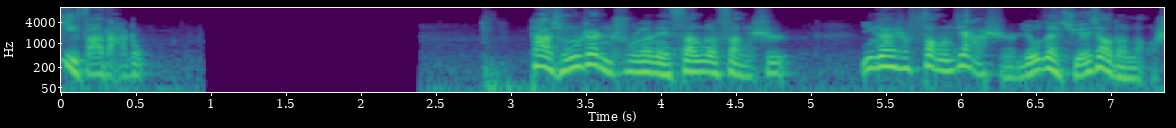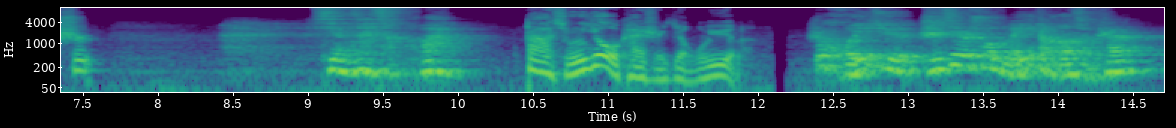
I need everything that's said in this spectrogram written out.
一发打中。大雄认出了那三个丧尸，应该是放假时留在学校的老师。现在怎么办？大雄又开始犹豫了：是回去直接说没找到小山，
